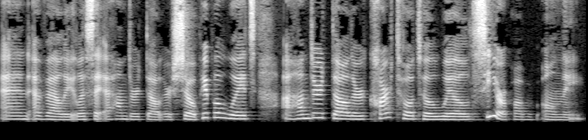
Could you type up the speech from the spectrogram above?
and a value, let's say a hundred dollars. So people with a hundred dollar cart total will see your pop-up only.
